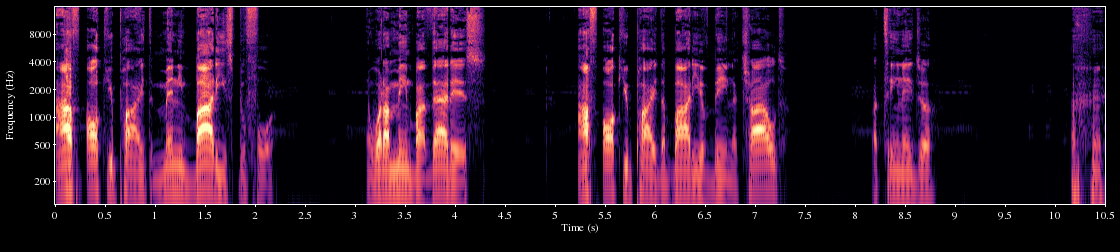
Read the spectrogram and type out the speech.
I've occupied many bodies before. And what I mean by that is I've occupied the body of being a child, a teenager.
